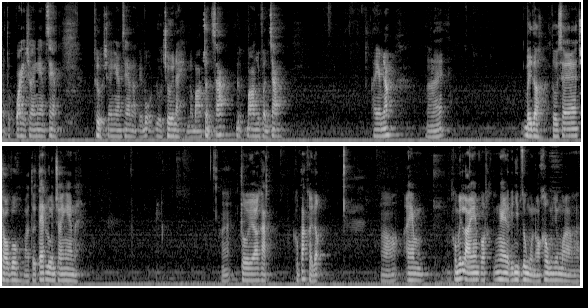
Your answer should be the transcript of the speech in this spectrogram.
và tôi quay cho anh em xem thử cho anh em xem là cái bộ đồ chơi này nó báo chuẩn xác được bao nhiêu phần trăm. Anh em nhé đấy. Bây giờ tôi sẽ cho vô và tôi test luôn cho anh em này. Đấy, tôi à, gặt công tắc khởi động. Đó em không biết là em có nghe được cái nhịp rung của nó không nhưng mà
